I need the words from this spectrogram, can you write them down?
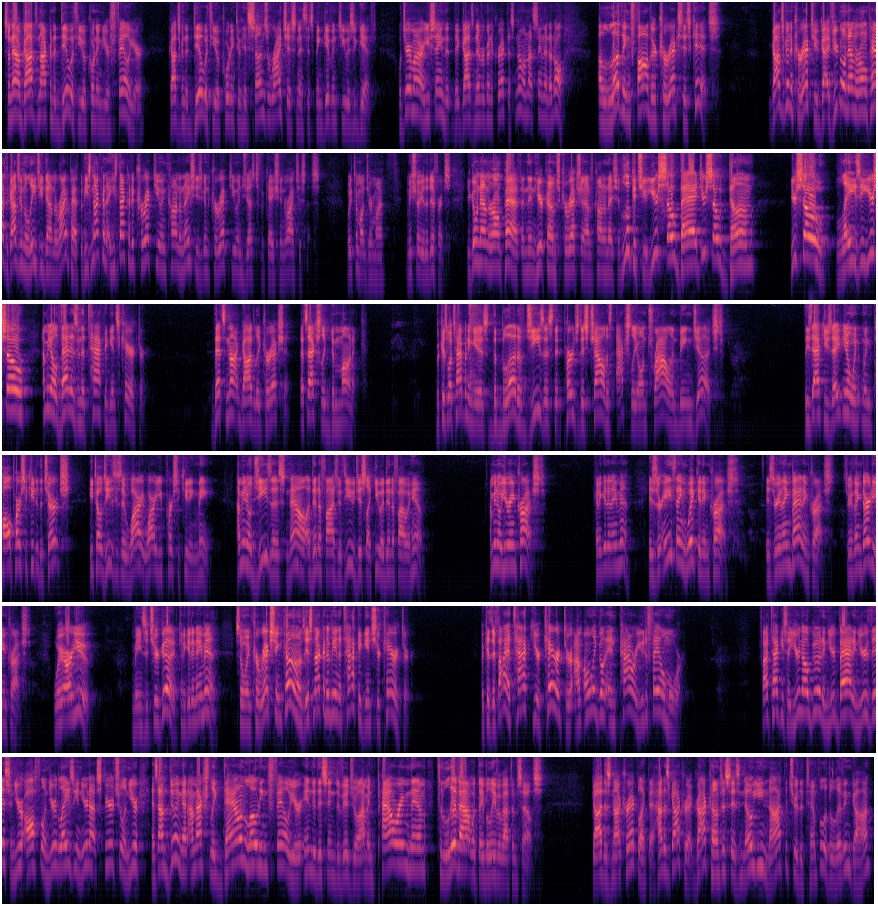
So now God's not going to deal with you according to your failure. God's going to deal with you according to his son's righteousness that's been given to you as a gift. Well, Jeremiah, are you saying that, that God's never going to correct us? No, I'm not saying that at all. A loving father corrects his kids. God's going to correct you. If you're going down the wrong path, God's going to lead you down the right path. But He's not going to, he's not going to correct you in condemnation. He's going to correct you in justification and righteousness. What are you talking about, Jeremiah? Let me show you the difference. You're going down the wrong path, and then here comes correction out of condemnation. Look at you. You're so bad. You're so dumb. You're so lazy. You're so. I mean, oh, that is an attack against character. That's not godly correction. That's actually demonic. Because what's happening is the blood of Jesus that purged this child is actually on trial and being judged. These accusations, you know, when, when Paul persecuted the church, he told Jesus, he said, Why, why are you persecuting me? How many know Jesus now identifies with you just like you identify with him? How many know you're in Christ? Can I get an amen? Is there anything wicked in Christ? Is there anything bad in Christ? Is there anything dirty in Christ? Where are you? means that you're good. Can I get an amen? So when correction comes, it's not going to be an attack against your character. Because if I attack your character, I'm only going to empower you to fail more. If I attack you, say you're no good and you're bad and you're this and you're awful and you're lazy and you're not spiritual and you're, as I'm doing that, I'm actually downloading failure into this individual. I'm empowering them to live out what they believe about themselves. God does not correct like that. How does God correct? God comes and says, Know ye not that you're the temple of the living God?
